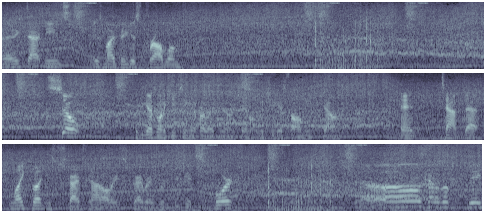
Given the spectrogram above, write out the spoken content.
And I think that needs is my biggest problem. So, if you guys want to keep seeing FR Legend on the channel, make sure you guys follow me down and tap that like button, subscribe if you're not already subscribed. I would appreciate the support. So, kind of a big,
